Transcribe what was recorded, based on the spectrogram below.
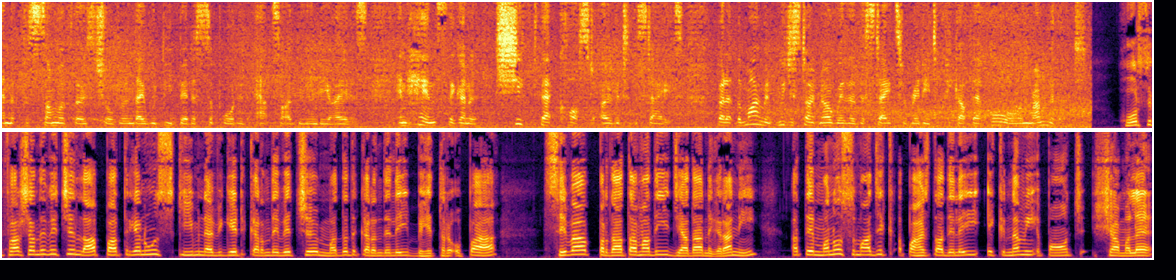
and that for some of those children they would be better supported outside the NDIS. And hence they're going to shift that cost over to the states. But at the moment we just don't know whether the states are ready to pick up that ball and run with it. ਹੋਰ ਸਿਫਾਰਸ਼ਾਂ ਦੇ ਵਿੱਚ ਲਾਭਪਾਤਰੀਆਂ ਨੂੰ ਸਕੀਮ ਨੈਵੀਗੇਟ ਕਰਨ ਦੇ ਵਿੱਚ ਮਦਦ ਕਰਨ ਦੇ ਲਈ ਬਿਹਤਰ ਉਪਾਅ, ਸੇਵਾ ਪ੍ਰਦਾਤਾਵਾਂ ਦੀ ਜ਼ਿਆਦਾ ਨਿਗਰਾਨੀ ਅਤੇ ਮਨੋਸਮਾਜਿਕ ਅਪਾਹਜਤਾ ਦੇ ਲਈ ਇੱਕ ਨਵੀਂ ਪਹੁੰਚ ਸ਼ਾਮਲ ਹੈ।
